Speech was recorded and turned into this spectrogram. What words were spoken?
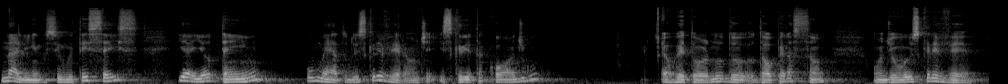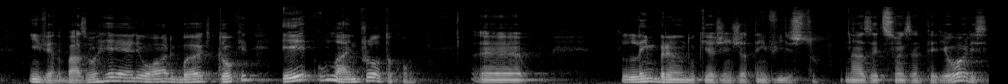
Na linha 56, e aí eu tenho o método escrever, onde escrita código é o retorno do, da operação, onde eu vou escrever enviando base URL, org, buck, token e o line protocol. É, lembrando que a gente já tem visto nas edições anteriores,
